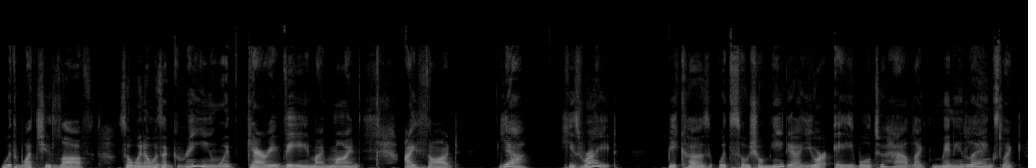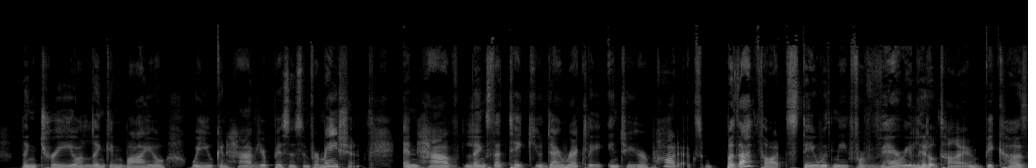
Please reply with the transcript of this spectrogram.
with what you love. So when I was agreeing with Gary Vee in my mind, I thought, yeah, he's right. Because with social media, you are able to have like many links, like Linktree or link in bio, where you can have your business information and have links that take you directly into your products. But that thought stayed with me for very little time because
